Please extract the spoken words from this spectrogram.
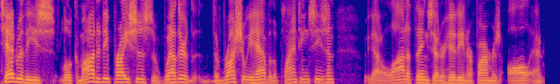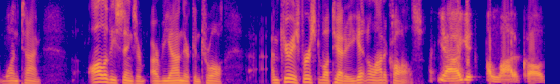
Ted, with these low commodity prices, the weather, the, the rush that we have with the planting season, we got a lot of things that are hitting our farmers all at one time. All of these things are, are beyond their control. I'm curious, first of all, Ted, are you getting a lot of calls? Yeah, I get a lot of calls,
